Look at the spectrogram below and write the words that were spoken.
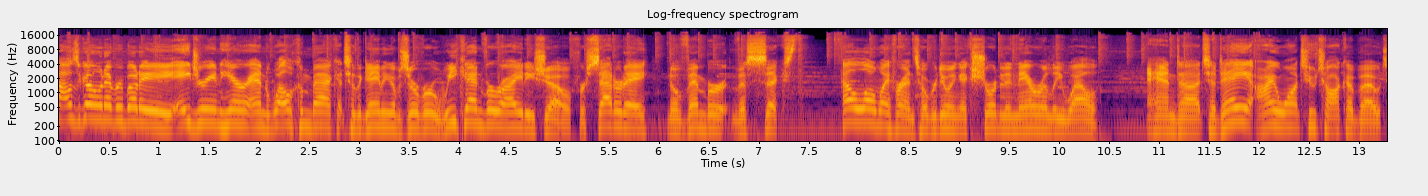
How's it going, everybody? Adrian here, and welcome back to the Gaming Observer Weekend Variety Show for Saturday, November the 6th. Hello, my friends. Hope we're doing extraordinarily well. And uh, today I want to talk about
